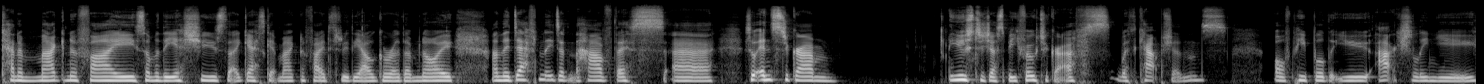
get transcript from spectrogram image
kind of magnify some of the issues that I guess get magnified through the algorithm now, and they definitely didn't have this. Uh, so Instagram used to just be photographs with captions of people that you actually knew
